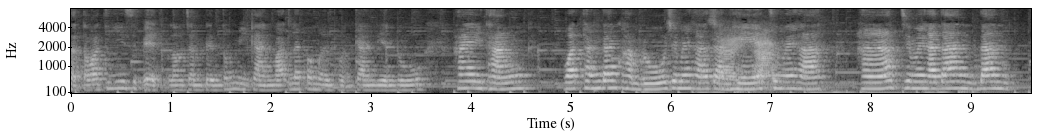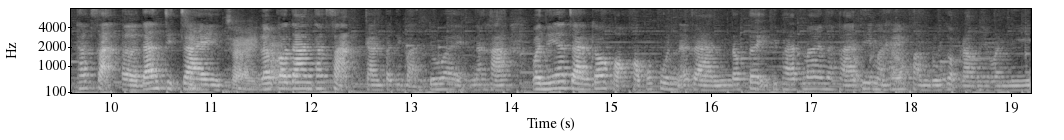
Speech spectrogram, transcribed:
ศตวรรษที่ 21 เราจำเป็นต้องมีการวัดและประเมินผลการเรียนรู้ ให้ทั้งวัดทั้งด้านความรู้ใช่ไหมคะอาจารย์ใช่เฮครัดบใช่ไหมคะฮาร์ดใช่ไหมคะด้านด้านทักษะเอ่อด้านจิตใจใช่ครับแล้วก็ด้านทักษะการปฏิบัติด้วยนะคะ วันนี้อาจารย์ก็ขอขอบพระคุณอาจารย์ ดรอิทธิพัฒน์มากนะคะ ที่มาให้ความรู้กับเราในวันนี้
